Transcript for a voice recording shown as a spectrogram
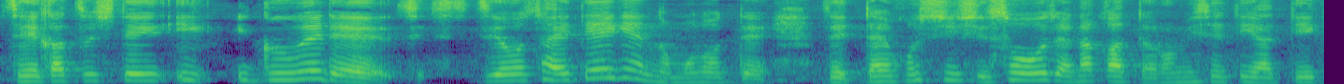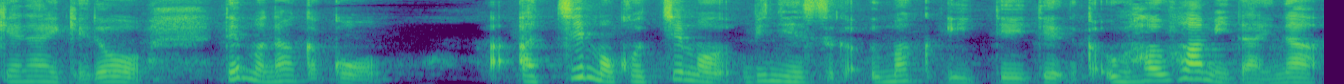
生活していく上で必要最低限のものって絶対欲しいし、そうじゃなかったらお店でやっていけないけど、でもなんかこう、あっちもこっちもビジネスがうまくいっていて、なんかウハウハみたいな、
